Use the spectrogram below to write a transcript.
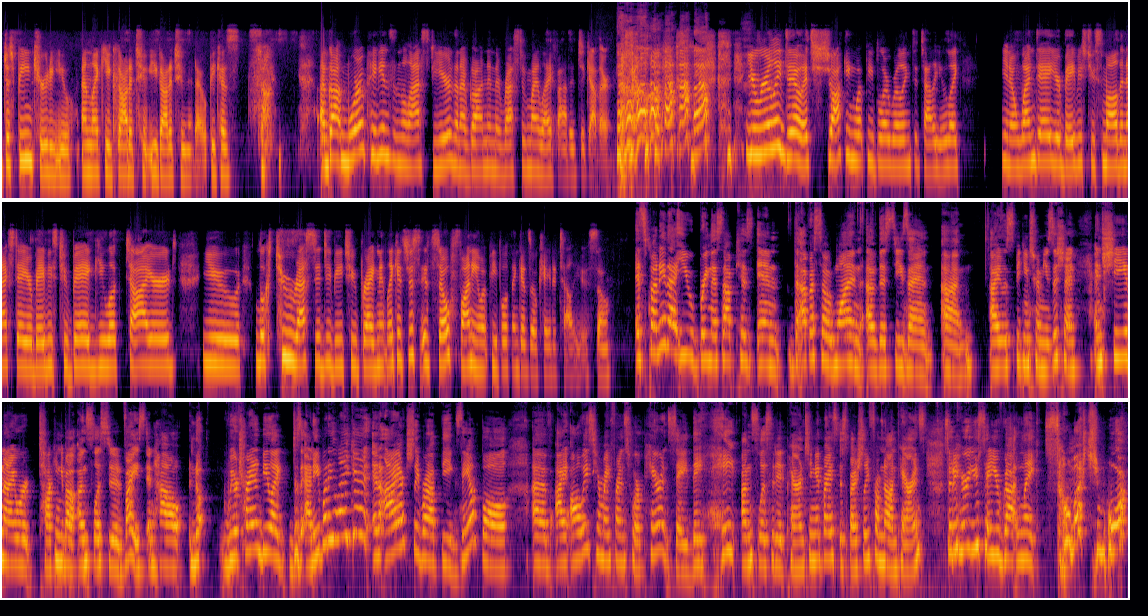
just being true to you and like you gotta tune you gotta tune it out because so, I've gotten more opinions in the last year than I've gotten in the rest of my life added together. you really do. It's shocking what people are willing to tell you. Like, you know, one day your baby's too small, the next day your baby's too big, you look tired, you look too rested to be too pregnant. Like, it's just, it's so funny what people think it's okay to tell you. So. It's funny that you bring this up because in the episode one of this season, um, I was speaking to a musician and she and I were talking about unsolicited advice and how no we were trying to be like, does anybody like it? And I actually brought up the example of I always hear my friends who are parents say they hate unsolicited parenting advice, especially from non parents. So to hear you say you've gotten like so much more.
